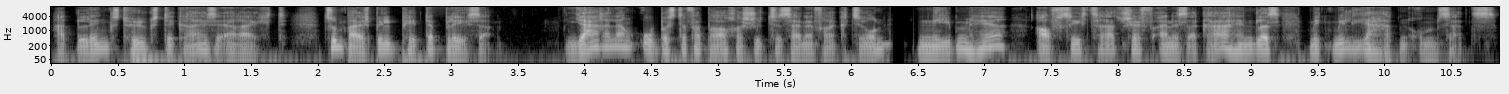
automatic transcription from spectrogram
hat längst höchste Kreise erreicht. Zum Beispiel Peter Bläser jahrelang oberster Verbraucherschützer seiner Fraktion, nebenher Aufsichtsratschef eines Agrarhändlers mit Milliardenumsatz.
